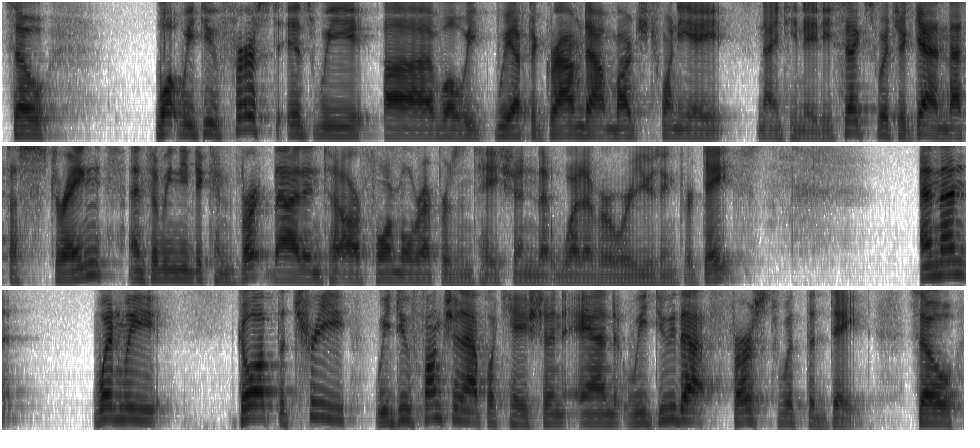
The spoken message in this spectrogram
So what we do first is we, uh, well, we, we have to ground out March 28, 1986, which again, that's a string. And so we need to convert that into our formal representation that whatever we're using for dates. And then when we go up the tree, we do function application and we do that first with the date. So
